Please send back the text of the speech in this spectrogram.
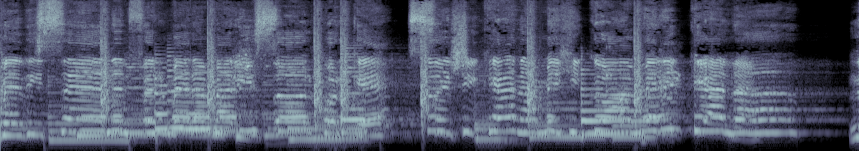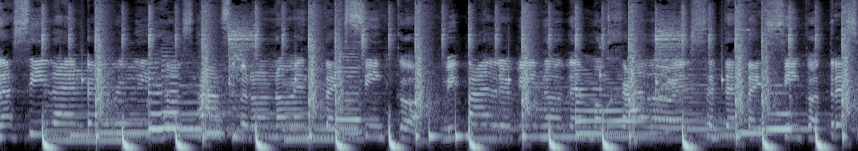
Me dicen enfermera Marysol porque soy chicana, México-americana. Nacida en Beverly Hills Hospital 95. Mi padre vino de mojado en 75. Tres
